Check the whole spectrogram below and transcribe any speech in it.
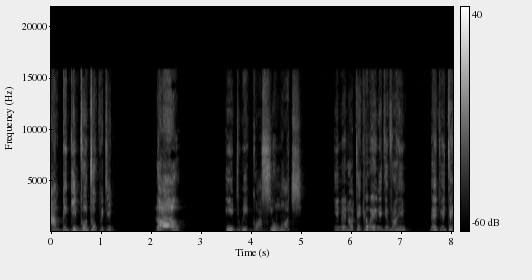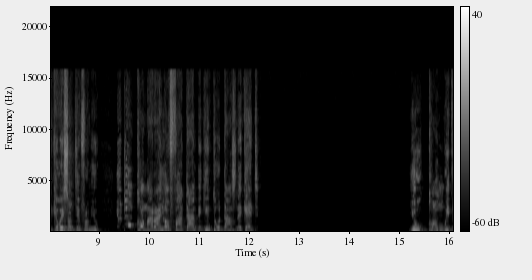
and begin to joke with him. No! It will cost you much. He may not take away anything from him, but it will take away something from you. You don't come around your father and begin to dance naked. You come with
